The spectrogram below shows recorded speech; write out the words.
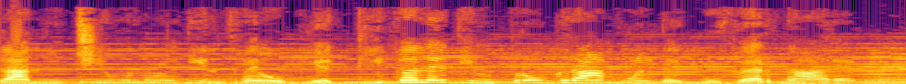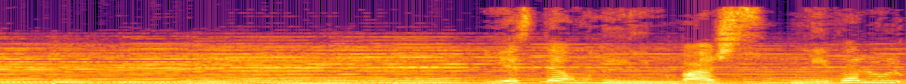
la niciunul dintre obiectivele din programul de guvernare. Este un limbaj sub nivelul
